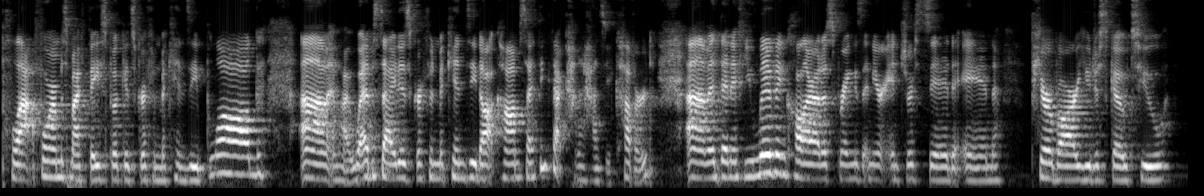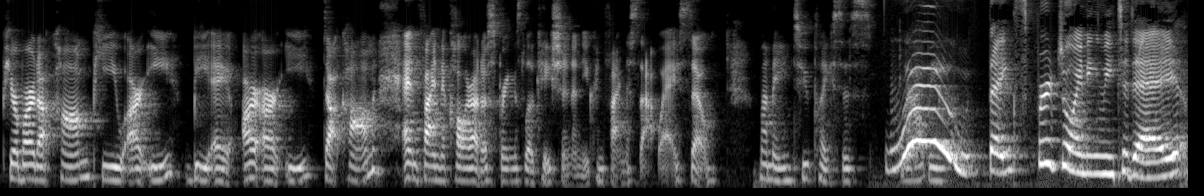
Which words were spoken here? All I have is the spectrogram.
platforms. My Facebook is Griffin McKenzie blog, um, and my website is griffinmckinsey.com. So I think that kind of has you covered. Um, and then if you live in Colorado Springs and you're interested in Pure Barre, you just go to purebarre.com, P U R E B A R R E.com, and find the Colorado Springs location, and you can find us that way. So, my main two places. Woo! Thanks for joining me today.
